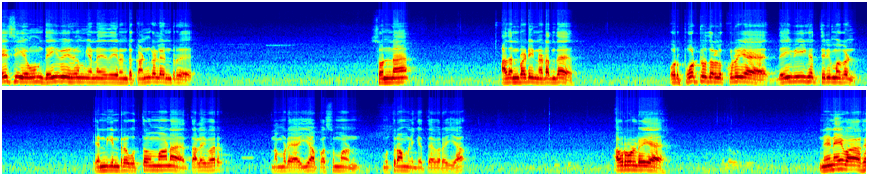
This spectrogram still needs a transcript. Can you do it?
தேசியமும் தெய்வீகம் எனது இரண்டு கண்கள் என்று சொன்ன அதன்படி நடந்த ஒரு போற்றுதலுக்குரிய தெய்வீக திருமகன் என்கின்ற உத்தமமான தலைவர் நம்முடைய ஐயா பசுமன் முத்துராமலிங்க தேவர் ஐயா அவர்களுடைய நினைவாக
